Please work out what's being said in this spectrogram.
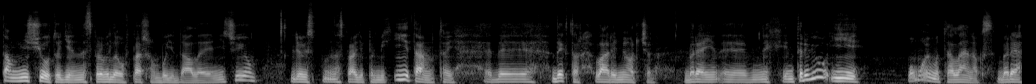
там нічию тоді несправедливо в першому бої дали нічию. Льюіс насправді переміг. І там той диктор Ларі Мьорчен бере в них інтерв'ю і, по-моєму, це Ленокс бере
